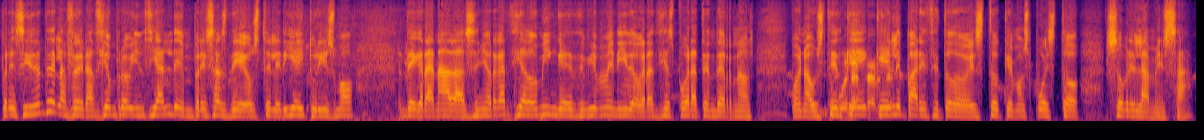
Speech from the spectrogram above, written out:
presidente de la Federación Provincial de Empresas de Hostelería y Turismo de Granada. Señor García Domínguez, bienvenido, gracias por atendernos. Bueno, ¿a usted qué, qué le parece todo esto que hemos puesto sobre la mesa?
